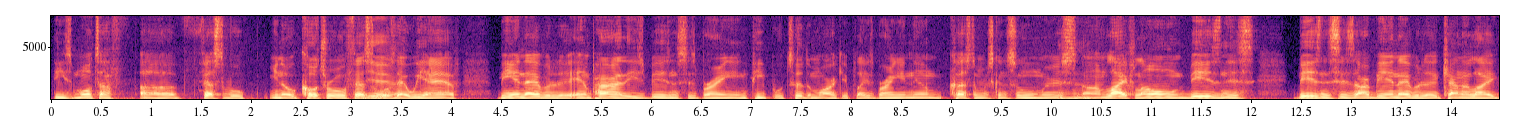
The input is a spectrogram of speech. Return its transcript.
these multi uh, festival, you know, cultural festivals Yeah. that we have, being able to empower these businesses, bringing people to the marketplace, bringing them customers, consumers, Mm-hmm. um, lifelong business businesses are being able to kind of like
